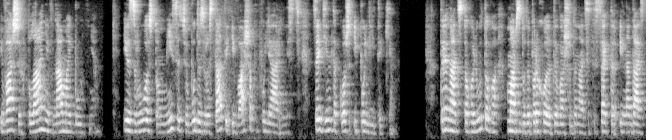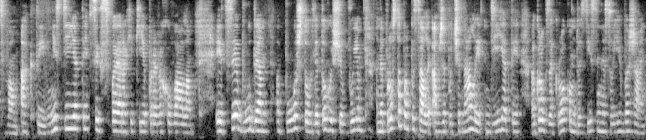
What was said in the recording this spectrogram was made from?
і ваших планів на майбутнє. І з ростом місяцю буде зростати і ваша популярність. Це дім також і політики. 13 лютого Марс буде переходити в ваш 11 сектор і надасть вам активність діяти в цих сферах, які я перерахувала. І це буде поштовх для того, щоб ви не просто прописали, а вже починали діяти крок за кроком до здійснення своїх бажань.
